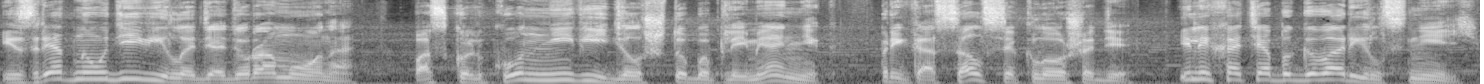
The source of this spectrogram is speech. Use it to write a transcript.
изрядно удивила дядю Рамона, поскольку он не видел, чтобы племянник прикасался к лошади или хотя бы говорил с ней.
